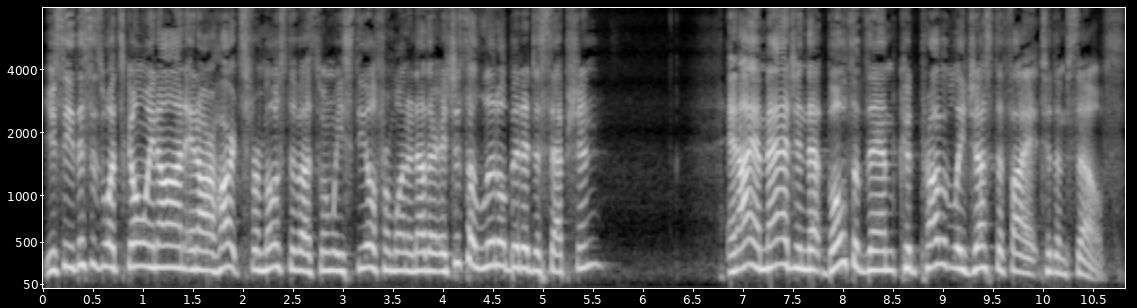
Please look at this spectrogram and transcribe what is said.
You see, this is what's going on in our hearts for most of us when we steal from one another. It's just a little bit of deception. And I imagine that both of them could probably justify it to themselves.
